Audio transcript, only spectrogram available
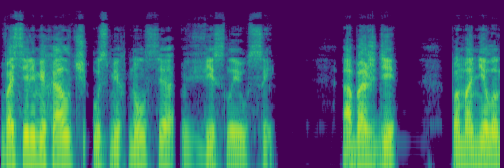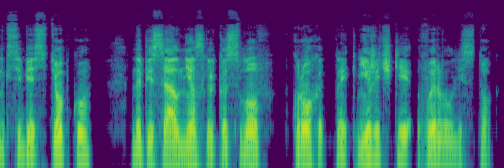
Василий Михайлович усмехнулся в вислые усы. — Обожди! — поманил он к себе Степку, написал несколько слов в крохотной книжечке, вырвал листок.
